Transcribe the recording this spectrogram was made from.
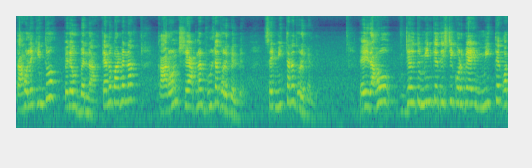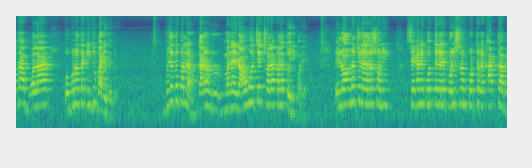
তাহলে কিন্তু পেরে উঠবেন না। কেন পারবেন না? কারণ সে আপনার ভুলটা ধরে ফেলবে, সেই মিথ্যাটা ধরে ফেলবে। এই রাহু যেহেতু মিনকে দৃষ্টি করবে, এই মিথ্যে কথা বলার প্রবণতা কিন্তু বাড়িয়ে দেবে। বোঝাতে পারলাম? কারণ মানে রাহু হচ্ছে ছলাকলা তৈরি করে। এই লগ্নে চলে গেল শনি, সেখানে করতে গেলে পরিশ্রম করতে হবে, খাটতে হবে।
